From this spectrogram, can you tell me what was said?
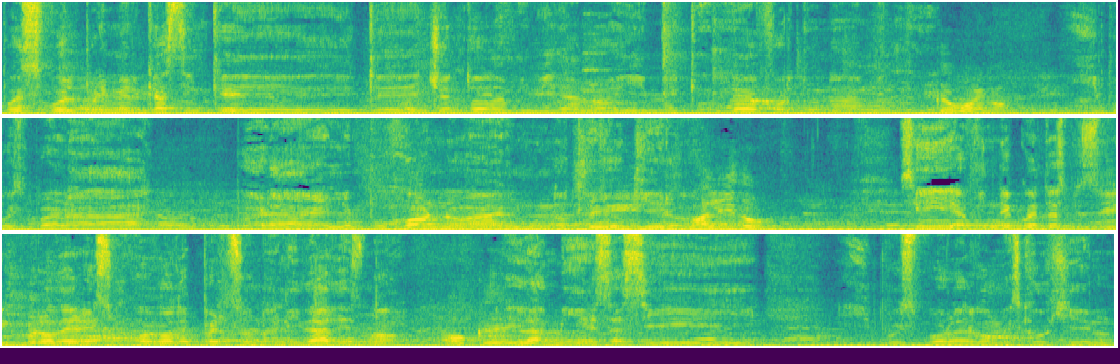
pues fue el primer casting que, que he hecho en toda mi vida, ¿no? Y me quedé afortunadamente. Qué bueno. Y pues para, para el empujón, ¿no? Al mundo que yo Sí, quiero. es válido. Sí, a fin de cuentas, pues Big Brother es un juego de personalidades, ¿no? Ok. La mía es así y, y, pues por algo me escogieron.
